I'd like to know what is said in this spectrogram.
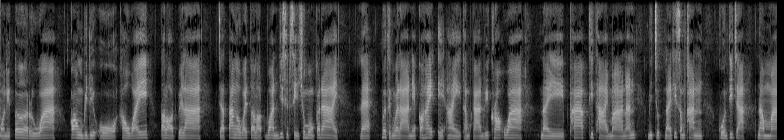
มอนิเตอร์หรือว่ากล้องวิดีโอเอาไว้ตลอดเวลาจะตั้งเอาไว้ตลอดวัน 24 ชั่วโมงก็ได้ และเมื่อถึงเวลาเนี่ยก็ให้ AI ทำการวิเคราะห์ว่า ในภาพที่ถ่ายมานั้น มีจุดไหนที่สำคัญ ควรที่จะนำมา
